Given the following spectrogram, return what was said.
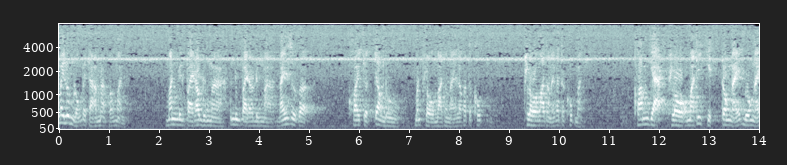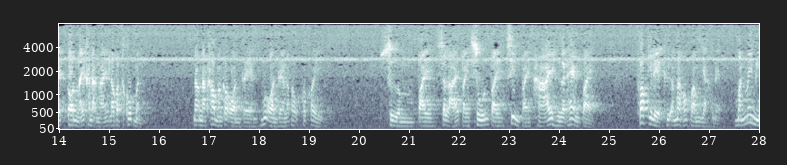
ไม่ลุ่มหลงไปตามอำนาจของมัน มันดึงไปเราดึงมามันดึงไปเราดึงมาในที่สุดก็คอยจดจ้องดู มันโผล่มาตรงไหน เราก็ตะคุบโผล่มาตรงไหนก็ตะคุบมันความอยากโผล่ออกมาที่จิตตรงไหนดวงไหนตอนไหนขณะไหน เราก็ตะคุบมัน หนักๆเข้ามันก็อ่อนแรง เมื่ออ่อนแรงแล้วก็ค่อยเสื่อมไปสลายไปสูญไป สิ้นไปหายเหือดแห้งไป เพราะกิเลสคืออำนาจของความอยากเนี่ย มันไม่มี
